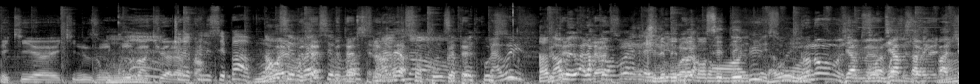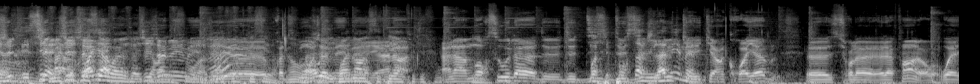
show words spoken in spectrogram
et qui euh, qui nous ont convaincus à Tu la la fin. connaissais pas avant. Non, Ouais, c'est vrai, c'est vrai. c'est Ah non, Ça peut, ça peut être Bah possible. oui. Ah, Non, mais alors qu'en vrai, Tu mets pas dans ses débuts. non non Diams, j'aime- moi, Diams j'ai avec jamais- aimé pratiquement jamais Elle un a- un morceau là de, de 10, Moi, c'est de pour ça que 10 je l'avais, minutes qui est, incroyable euh, sur la, la fin. Alors ouais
